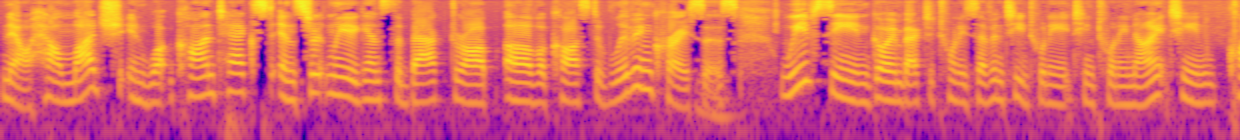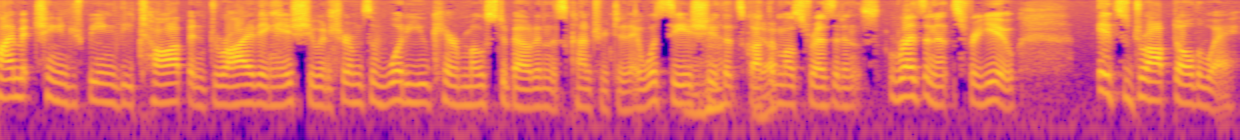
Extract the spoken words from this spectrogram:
Now, how much, in what context, and certainly against the backdrop of a cost of living crisis, we've seen going back to 2017, 2018, 2019, climate change being the top and driving issue in terms of what do you care most about in this country today? What's the issue mm-hmm. that's got yep. the most resonance resonance for you? It's dropped all the way.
